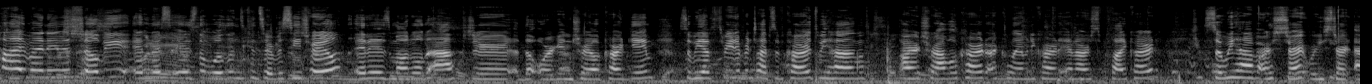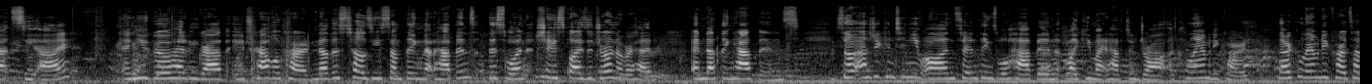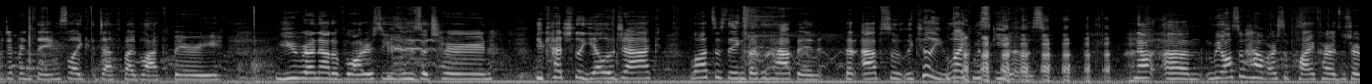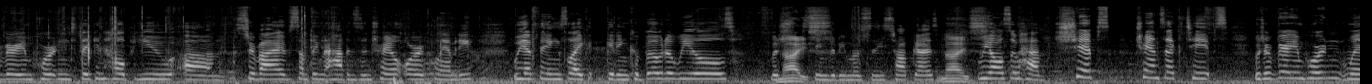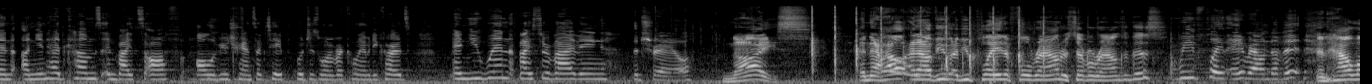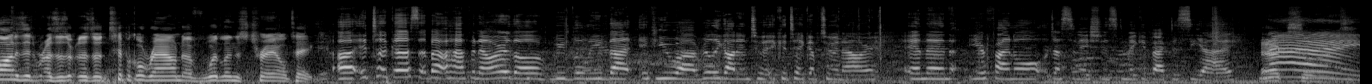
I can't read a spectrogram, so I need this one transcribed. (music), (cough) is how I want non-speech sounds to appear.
Hi, my name is Shelby, and this is the Woodlands Conservancy Trail. It is modeled after the Oregon Trail card game. So we have three different types of cards. We have our travel card, our calamity card, and our supply card. So we have our start, where you start at CI, and you go ahead and grab a travel card. Now this tells you something that happens. This one, Chase flies a drone overhead, and nothing happens. So as you continue on, certain things will happen, like you might have to draw a calamity card. Now our calamity cards have different things, like death by blackberry, you run out of water so you lose a turn, you catch the yellow jack, lots of things that can happen that absolutely kill you, like mosquitoes. (laughs) now, um, we also have our supply cards, which are very important. They can help you um, survive something that happens in trail or a calamity. We have things like getting Kubota wheels, which Nice. seem to be most of these top guys. Nice. We also have chips, transect tapes, which are very important when Onion Head comes and bites off all of your transect tape, which is one of our calamity cards. And you win by surviving the trail. Nice. And now, how? And now have you have you played a full round or several rounds of this? We've played a round of it. And how long does it does a, typical round of Woodlands Trail take? Uh, it took us about half an hour, though we believe that if you uh, really got into it, it could take up to an hour. And then your final destination is to make it back to CI. Excellent. Nice. Woohoo!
